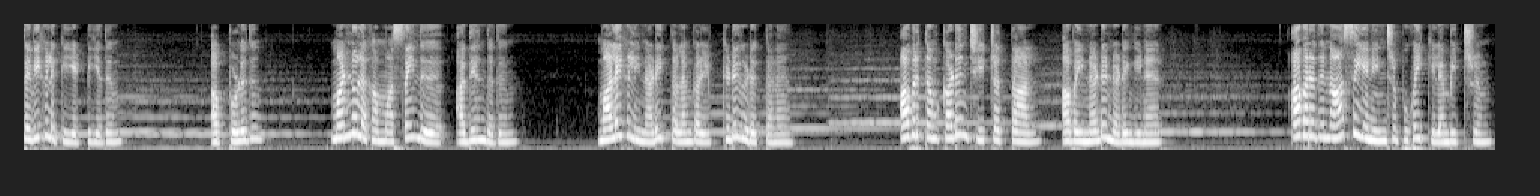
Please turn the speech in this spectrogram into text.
செவிகளுக்கு எட்டியது. அப்பொழுது மண்ணுலகம் அசைந்து அதிர்ந்தது. மலைகளின் அடித்தளங்கள் கிடுகிடுத்தன. அவர் தம் கடுஞ்சீற்றத்தால் அவை நடுநடுங்கினர் அவரது நாசியனின்று புகை கிளம்பிற்றும்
